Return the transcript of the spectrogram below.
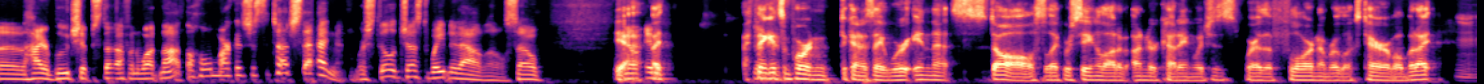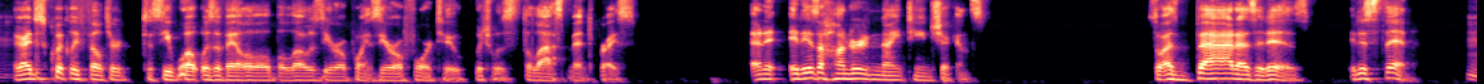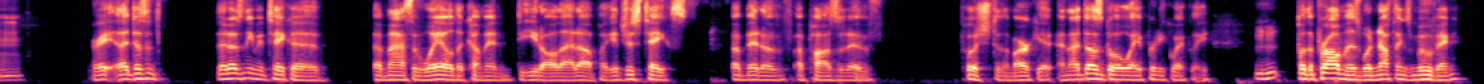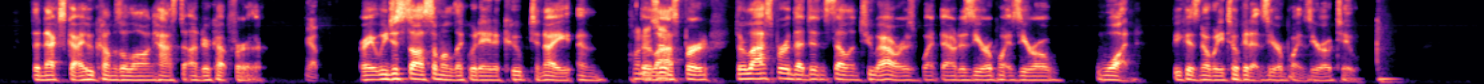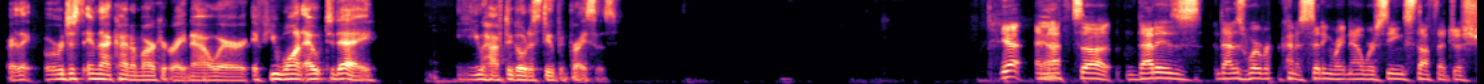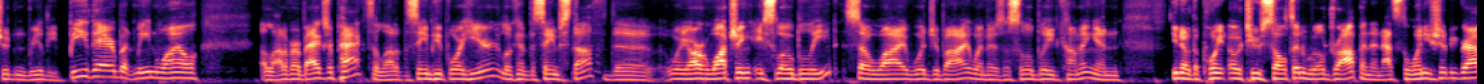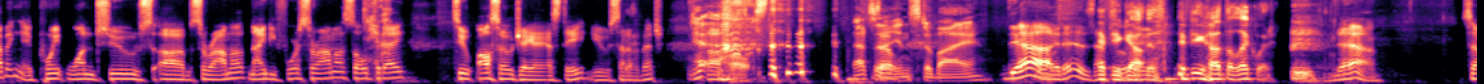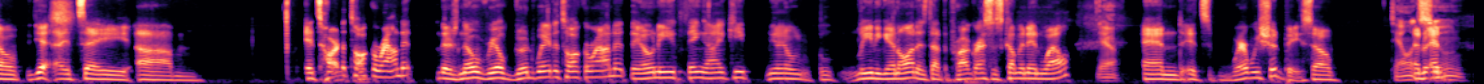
uh, higher blue chip stuff and whatnot the whole market's just a touch stagnant. We're still just waiting it out a little. So Yeah, know, in- I, I think ahead. it's important to kind of say we're in that stall. So like we're seeing a lot of undercutting, which is where the floor number looks terrible. But I Mhm. like, I just quickly filtered to see what was available below 0.042, which was the last mint price. And it, it is 119 chickens. So as bad as it is, it is thin. Mhm. right? That doesn't that doesn't even take a a massive whale to come in to eat all that up. Like it just takes a bit of a positive push to the market, and that does go away pretty quickly. Mhm. But the problem is when nothing's moving, the next guy who comes along has to undercut further. Yep. Right. We just saw someone liquidate a coop tonight, and Point their of zoom. last bird, their last bird that didn't sell in two hours went down to 0.01 because nobody took it at 0.02. Right. Like, we're just in that kind of market right now where if you want out today, you have to go to stupid prices. Yeah, and Yeah. that's uh that is that is where we're kind of sitting right now. We're seeing stuff that just shouldn't really be there, but meanwhile, a lot of our bags are packed. A lot of the same people are here looking at the same stuff. The we are watching a slow bleed. So why would you buy when there's a slow bleed coming and you know the 0.02 Sultan will drop, and then that's the one you should be grabbing. A 0.12 um, Serama, 94 Serama sold Yeah. today to also JSD. You son of a bitch. Uh, That's so- an insta buy. yeah, it is. If you got the if you got the liquid. yeah so yeah it's a um it's hard to talk around it there's no real good way to talk around it the only thing i keep you know leaning in on is that the progress is coming in well Yeah. and it's where we should be so Talent And- and- soon. and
